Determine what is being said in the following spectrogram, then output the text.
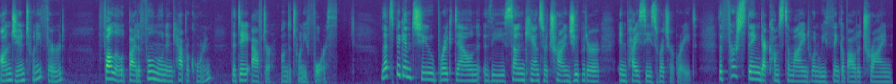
on June 23rd followed by the full moon in Capricorn the day after on the 24th. Let's begin to break down the Sun in Cancer trine Jupiter in Pisces retrograde. The first thing that comes to mind when we think about a trine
